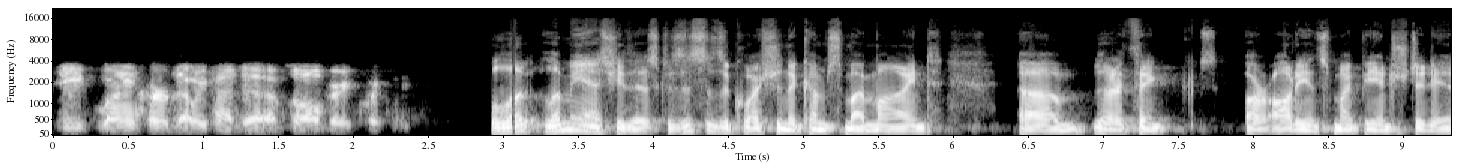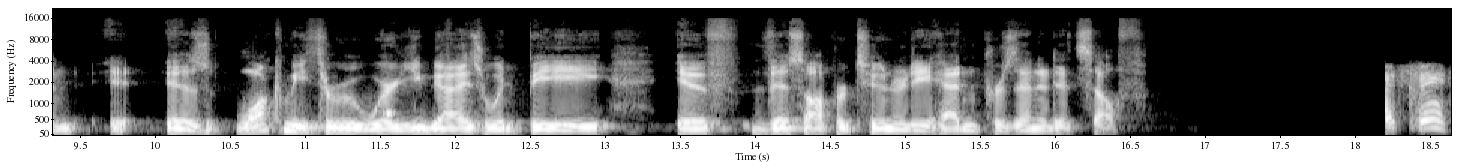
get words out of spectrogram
steep learning curve that we've had to absolve very quickly. Well, let, let me ask you this because this is a question that comes to my mind um, that I think our audience might be interested in. Is walk me through where you guys would be if this opportunity hadn't presented itself. I think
